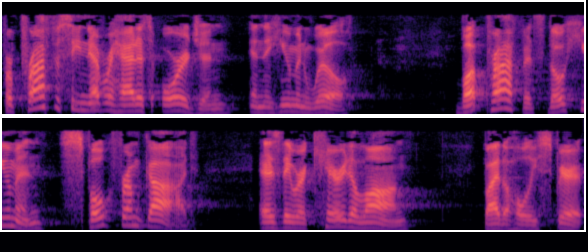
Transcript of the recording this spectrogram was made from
For prophecy never had its origin in the human will but prophets, though human, spoke from God as they were carried along by the Holy Spirit.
